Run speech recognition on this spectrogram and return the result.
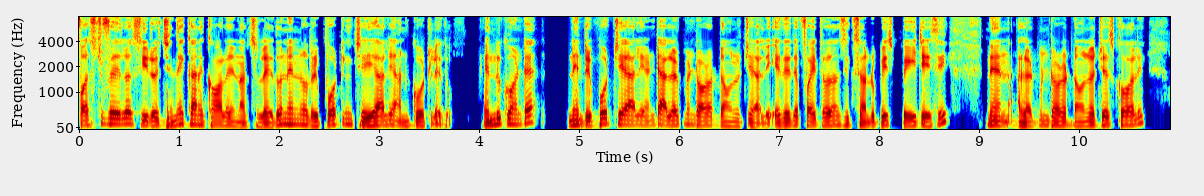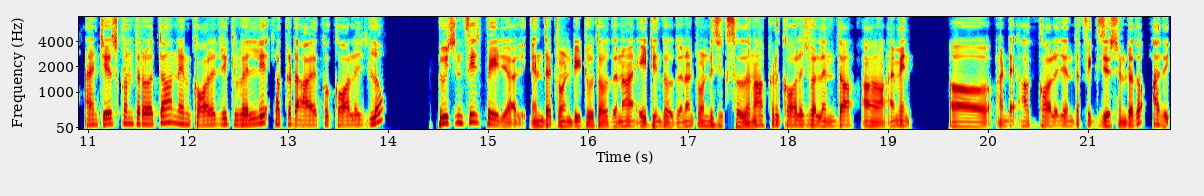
ఫస్ట్ ఫేజ్లో సీట్ వచ్చింది కానీ కాలేజ్ నచ్చలేదు. నేను రిపోర్టింగ్ చేయాలి అనుకోవట్లేదు. ఎందుకు అంటే నేను రిపోర్ట్ చేయాలి అంటే అలాట్మెంట్ ఆర్డర్ డౌన్లోడ్ చేయాలి. ఏదైతే five thousand six hundred rupees pay చేసి నేను అలాట్మెంట్ ఆర్డర్ డౌన్లోడ్ చేసుకోవాలి. అండ్ చేసుకున్న తర్వాత నేను కాలేజీకి వెళ్ళి అక్కడ ఆ యొక్క కాలేజ్లో ట్యూషన్ ఫీజ్ పే చేయాలి. ఎంత? Twenty two thousand eighteen thousand twenty six thousand అక్కడ కాలేజ్ వాళ్ళు ఎంత ఐ మీన్ అంటే ఆ కాలేజ్ ఎంత ఫిక్స్ చేసి ఉంటుందో అది.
